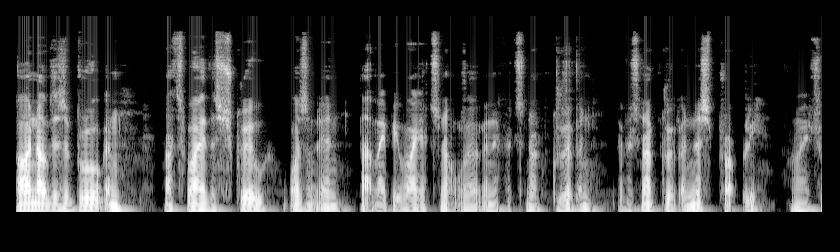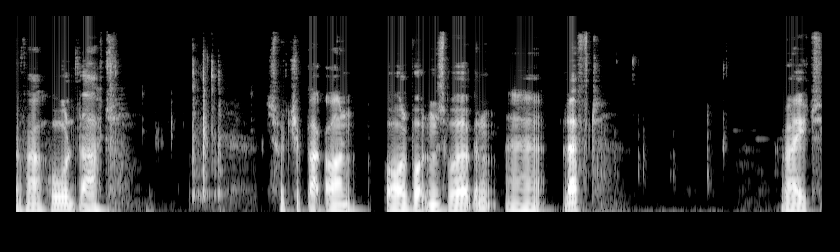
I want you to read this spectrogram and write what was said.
Oh no, there's a broken. That's why the screw wasn't in. That might be why it's not working if it's not gripping. If it's not gripping this properly. Right, so if I hold that, switch it back on, all buttons working. Uh, left, right,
